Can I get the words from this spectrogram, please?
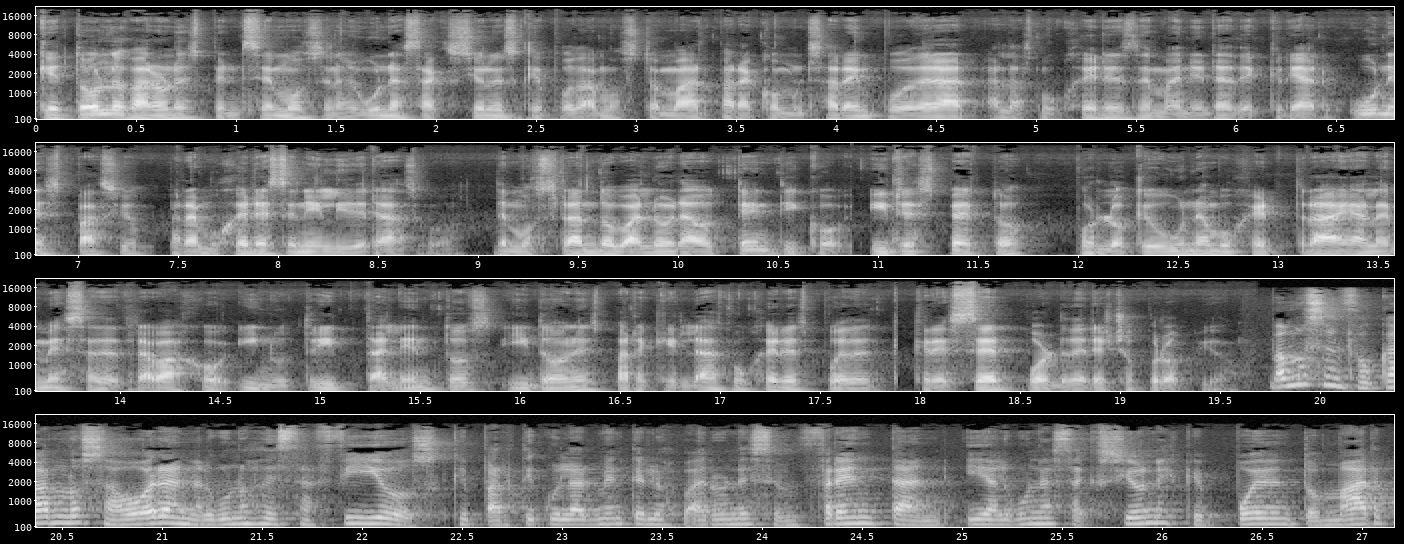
que todos los varones pensemos en algunas acciones que podamos tomar para comenzar a empoderar a las mujeres de manera de crear un espacio para mujeres en el liderazgo, demostrando valor auténtico y respeto por lo que una mujer trae a la mesa de trabajo y nutrir talentos y dones para que las mujeres puedan crecer por derecho propio. Vamos a enfocarnos ahora en algunos desafíos que particularmente los varones enfrentan y algunas acciones que pueden tomar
